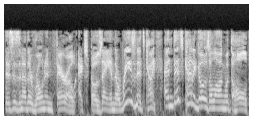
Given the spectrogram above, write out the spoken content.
This is another Ronan Farrow expose, and the reason it's coming, and this kind of goes along with the whole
